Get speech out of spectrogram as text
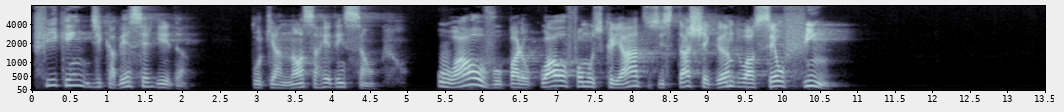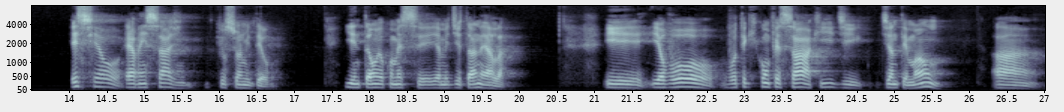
Fiquem de cabeça erguida, porque a nossa redenção, o alvo para o qual fomos criados, está chegando ao seu fim. Essa é, é a mensagem que o Senhor me deu. E então eu comecei a meditar nela. E, e eu vou, vou ter que confessar aqui de, de antemão ah,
